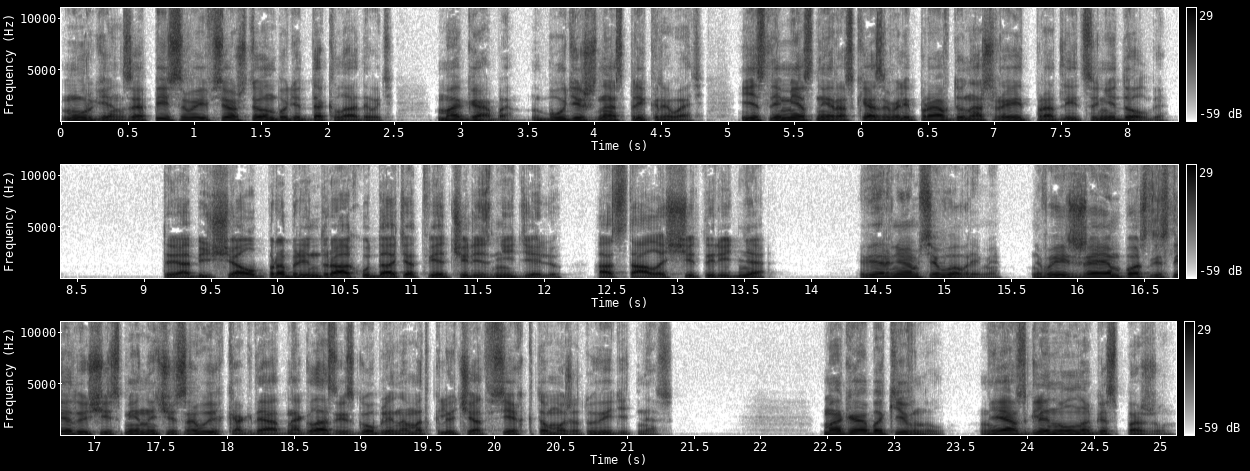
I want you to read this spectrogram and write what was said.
Мурген, записывай все, что он будет докладывать. Магаба, будешь нас прикрывать. Если местные рассказывали правду, наш рейд продлится недолго». «Ты обещал про Бриндраху дать ответ через неделю. Осталось четыре дня». «Вернемся вовремя. Выезжаем после следующей смены часовых, когда Одноглазый с Гоблином отключат всех, кто может увидеть нас». Магаба кивнул. Я взглянул на госпожу.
